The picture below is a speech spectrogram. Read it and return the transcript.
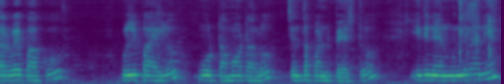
కరివేపాకు ఉల్లిపాయలు మూడు టమోటాలు చింతపండు పేస్టు. ఇది నేను ముందుగానే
